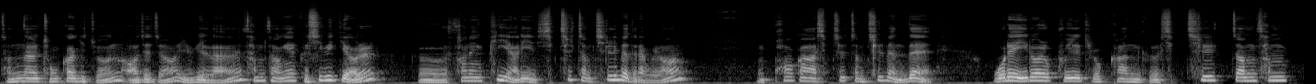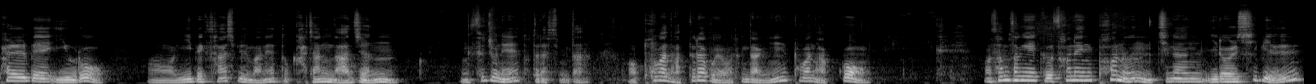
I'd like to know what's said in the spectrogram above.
전날 종가 기준 어제죠. 6일날 삼성의 그 12개월 그 선행 PER이 17.7배더라고요. 퍼가 17.7배인데 올해 1월 9일 기록한 그 17.38배 이후로 어, 240일 만에 또 가장 낮은 수준에 도달했습니다. 어, 퍼가 낮더라고요. 상당히 퍼가 낮고 어, 삼성의 그 선행 퍼는 지난 1월 10일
